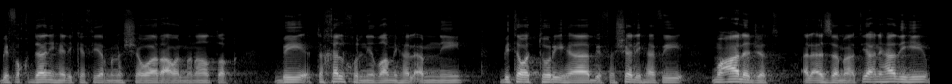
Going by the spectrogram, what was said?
بفقدانها لكثير من الشوارع والمناطق بتخلخل نظامها الأمني بتوترها بفشلها في معالجة الأزمات. يعني هذه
